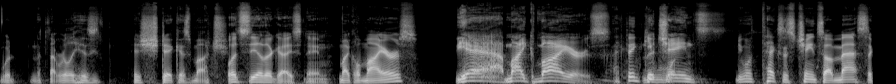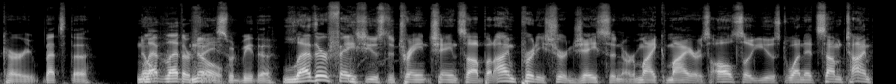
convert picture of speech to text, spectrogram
would that's not really his his shtick as much. What's the other guy's name? Michael Myers. Yeah, Mike Myers. I think the you chains. You want Texas Chainsaw Massacre? That's the No, Le- Leatherface no. would be the Leatherface used a train chainsaw, but I'm pretty sure Jason or Mike Myers also used one at some time.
